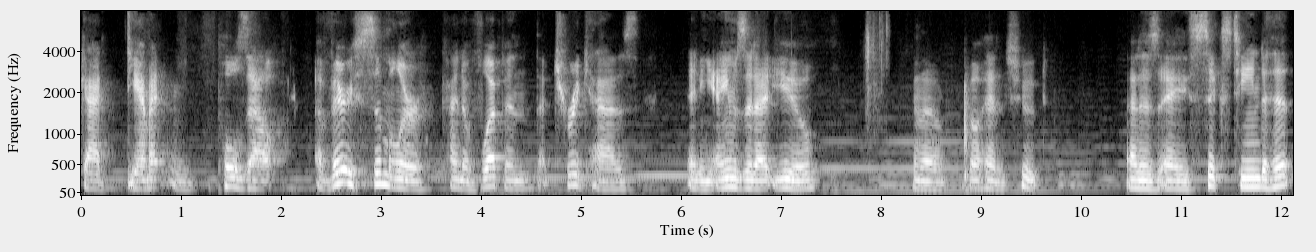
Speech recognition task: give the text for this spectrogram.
God damn it. And pulls out a very similar kind of weapon that Trick has, and he aims it at you. Gonna go ahead and shoot. That is a 16 to hit.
